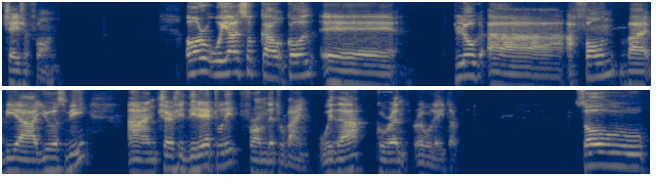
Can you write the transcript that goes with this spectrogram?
change a phone. Or we also call, call uh, plug a, a phone by, via USB and charge it directly from the turbine with a current regulator. So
